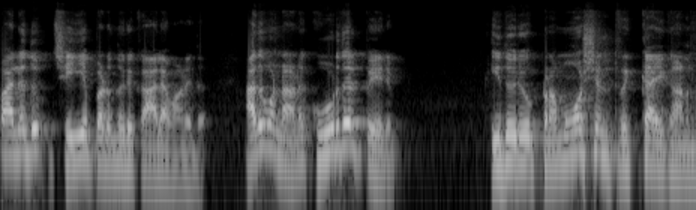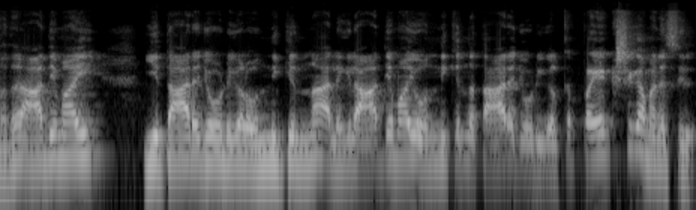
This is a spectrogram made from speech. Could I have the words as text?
പലതും ചെയ്യപ്പെടുന്ന ഒരു കാലമാണിത്. അതുകൊണ്ടാണ് കൂടുതൽ പേരും ഇതൊരു പ്രൊമോഷൻ ട്രിക്കായി കാണുന്നത്. ആദ്യമായി ഈ താരജോഡികൾ ഒന്നിക്കുന്ന അല്ലെങ്കിൽ ആദ്യമായി ഒന്നിക്കുന്ന താരജോഡികൾക്ക് പ്രേക്ഷക മനസ്സിൽ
